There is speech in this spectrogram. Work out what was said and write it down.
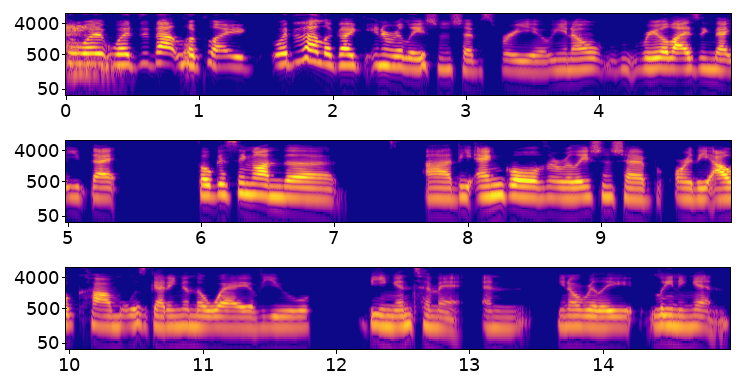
So what what did that look like? What did that look like in relationships for you? You know, realizing that you that focusing on the uh the end goal of the relationship or the outcome was getting in the way of you being intimate and you know, really leaning in?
